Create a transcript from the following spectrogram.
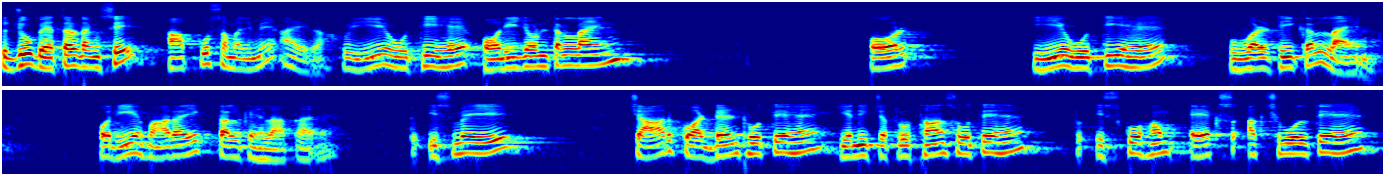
तो जो बेहतर ढंग से आपको समझ में आएगा। तो ये होती है ओरिजोनटल लाइन और ये होती है वर्टिकल लाइन और ये हमारा एक तल कहलाता है। तो इसमें ये चार क्वाड्रेंट होते हैं, यानी चतुर्थांश होते हैं। तो इसको हम एक्स अक्ष बोलते हैं,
